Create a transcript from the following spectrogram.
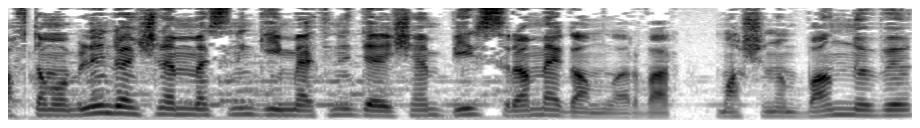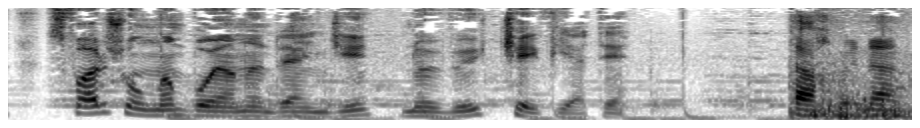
Avtomobilin rənglənməsinin qiymətini dəyişən bir sıra məqamlar var. Maşının ban növü, sifariş olunan boyanın rəngi, növü, keyfiyyəti. Təxminən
